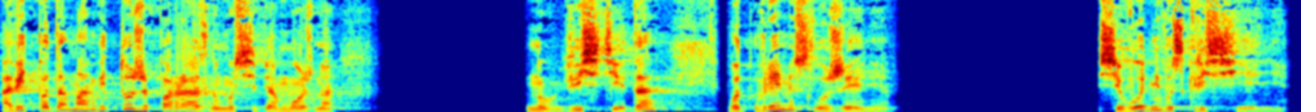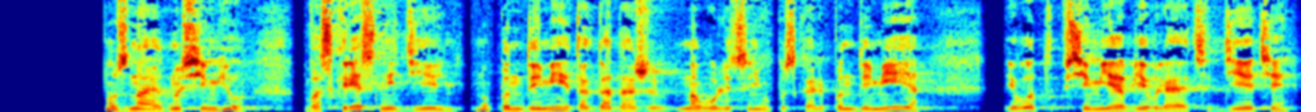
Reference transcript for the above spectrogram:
А ведь по домам ведь тоже по-разному себя можно ну, вести, да? Вот время служения. Сегодня воскресенье. Ну, знаю одну семью, воскресный день, ну, пандемия, тогда даже на улице не выпускали, пандемия. И вот в семье объявляется, дети,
